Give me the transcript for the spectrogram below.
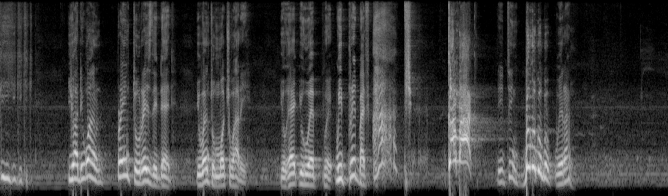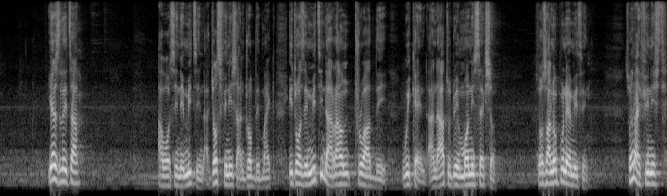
You are the one praying to raise the dead. You went to mortuary. You heard you were praying. We prayed by ah, come back. The thing, boom, boom, boom, boom. We ran. Years later, I was in a meeting. I just finished and dropped the mic. It was a meeting around throughout the weekend, and I had to do a money section. It was an open air meeting. So when I finished,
